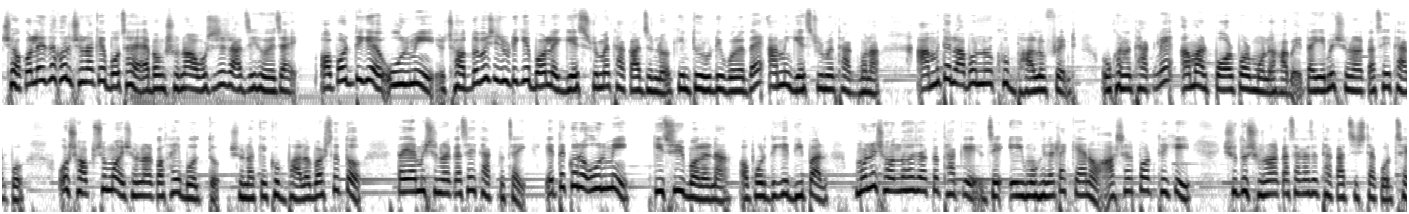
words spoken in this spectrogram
সকলেই তখন সোনাকে বোঝায় এবং সোনা অবশেষে রাজি হয়ে যায়। অপরদিকে উর্মি ছদ্মবেশী রুটিকে বলে গেস্ট রুমে থাকার জন্য, কিন্তু রুটি বলে দেয়, আমি গেস্ট রুমে থাকব না। আমি তো লাবণ্যর খুব ভালো ফ্রেন্ড ওখানে থাকলে আমার পরপর মনে হবে, তাই আমি সোনার কাছেই থাকব। ও সবসময় সোনার কথাই বলতো। সোনাকে খুব ভালোবাসতো তো, তাই আমি সোনার কাছেই থাকতে চাই। এতে করে উর্মি কিছুই বলে না। অপরদিকে দীপার মনে সন্দেহ থাকে যে এই মহিলাটা কেন আসার পর থেকেই শুধু সোনার কাছাকাছি থাকার চেষ্টা করছে।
